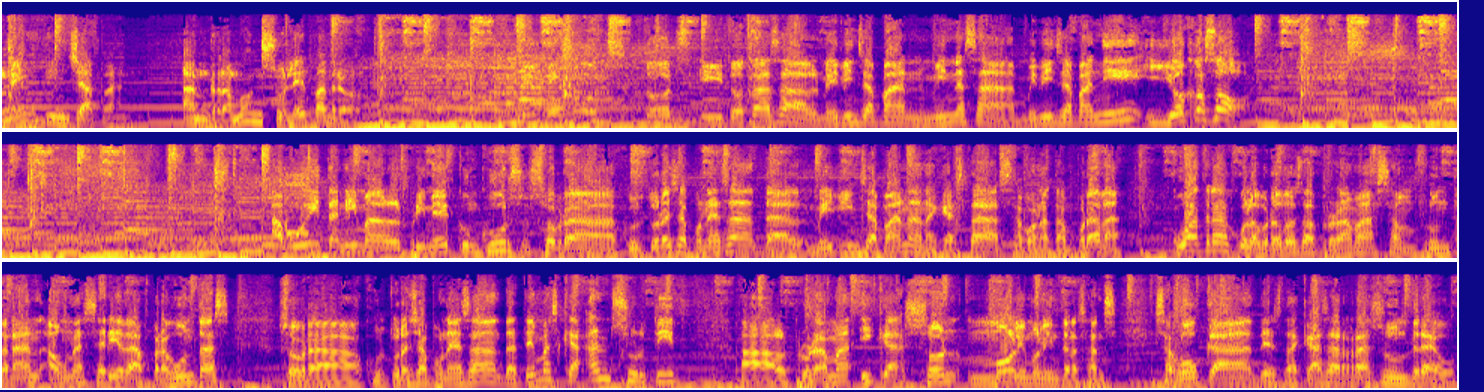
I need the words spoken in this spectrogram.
Made in Japan, amb Ramon Soler Padró. Benvinguts tots i totes al Made in Japan. Minna-san, Made in Japan ni Yokoso! Avui tenim el primer concurs sobre cultura japonesa del Made in Japan en aquesta segona temporada. Quatre col·laboradors del programa s'enfrontaran a una sèrie de preguntes sobre cultura japonesa de temes que han sortit al programa i que són molt i molt interessants. Segur que des de casa resoldreu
